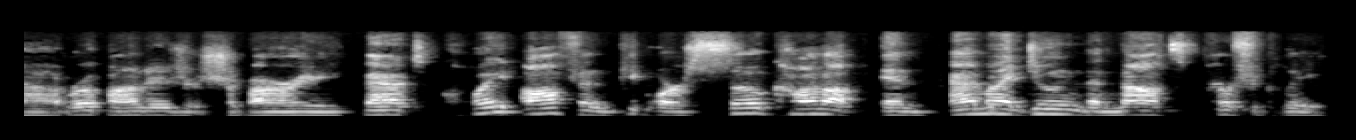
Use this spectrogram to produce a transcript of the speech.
uh, rope bondage or shibari, that quite often people are so caught up in, am I doing the knots perfectly?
